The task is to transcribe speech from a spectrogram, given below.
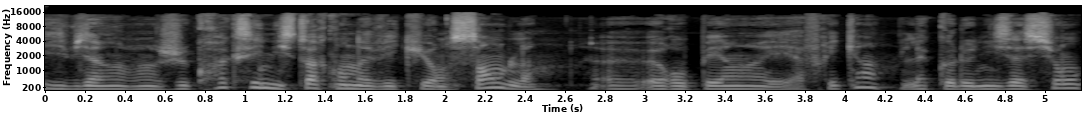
Eh bien, je crois que c'est une histoire qu'on a vécue ensemble, euh, Européens et Africains. La colonisation.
